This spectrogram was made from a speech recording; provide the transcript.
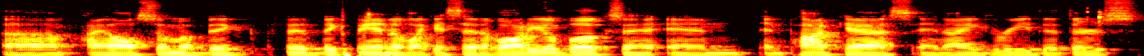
um, I also am a big big fan of, like I said, of audiobooks and, and and podcasts, and I agree that there's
